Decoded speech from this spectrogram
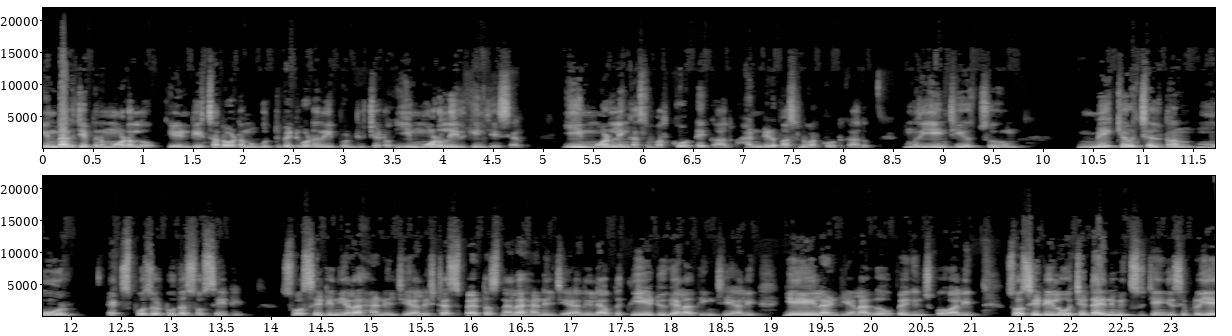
ఇందాక చెప్పిన మోడల్లో ఏంటి? చదవటము గుర్తుపెట్టుకోవడం రీప్రొడ్యూస్ చేయడం ఈ మోడల్ ఇరికించేశారు. ఈ మోడల్ ఇంకా అసలు వర్కౌటే కాదు. హండ్రెడ్ పర్సెంట్ వర్కౌట్ కాదు. మరి ఏం చేయొచ్చు? Make your children more exposure to the society. సొసైటీని ఎలా హ్యాండిల్ చేయాలి? స్ట్రెస్ ప్యాటర్స్ని ఎలా హ్యాండిల్ చేయాలి? లేకపోతే క్రియేటివ్గా ఎలా థింక్ చేయాలి? ఏ లాంటి ఎలాగ ఉపయోగించుకోవాలి? సొసైటీలో వచ్చే డైనమిక్స్ చేంజెస్ ఇప్పుడు ఏ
